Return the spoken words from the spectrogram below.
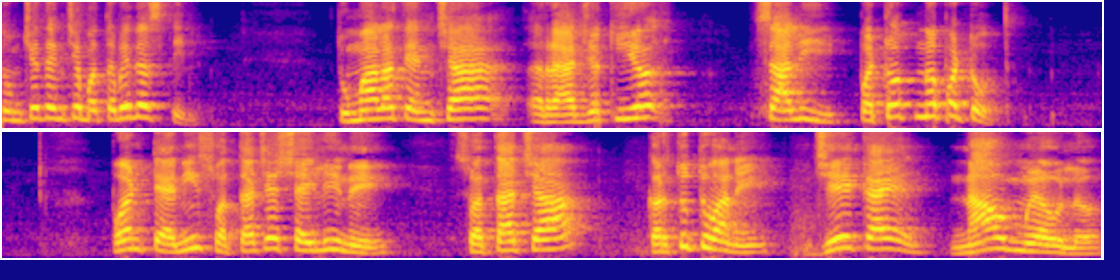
तुमचे त्यांचे मतभेद असतील. तुम्हाला त्यांच्या राजकीय चाली पटोत न पटोत पण त्यांनी स्वतःच्या शैलीने स्वतःच्या कर्तृत्वाने जे काय नाव मिळवलं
